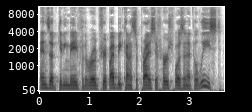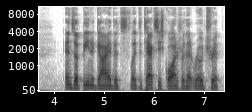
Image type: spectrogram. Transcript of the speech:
ends up getting made for the road trip. I'd be kind of surprised if Hurst wasn't at the least ends up being a guy that's like the taxi squad for that road trip,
